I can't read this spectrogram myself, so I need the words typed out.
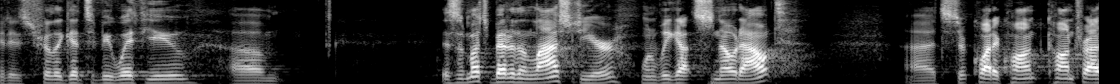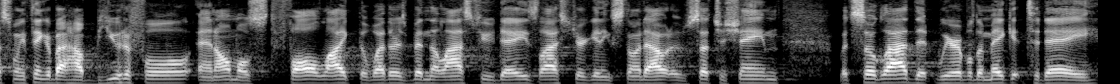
It is truly good to be with you. Um, this is much better than last year when we got snowed out. Uh, it's quite a con- contrast when we think about how beautiful and almost fall like the weather has been the last few days. Last year, getting snowed out, it was such a shame, but so glad that we were able to make it today.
